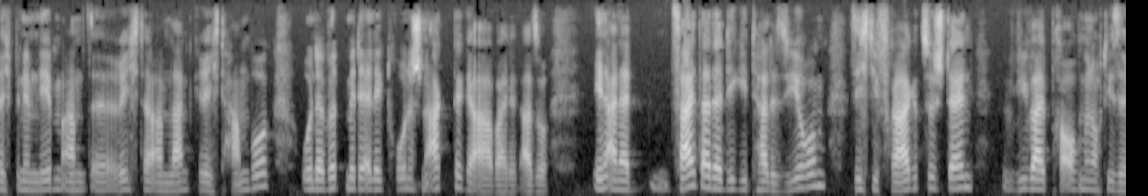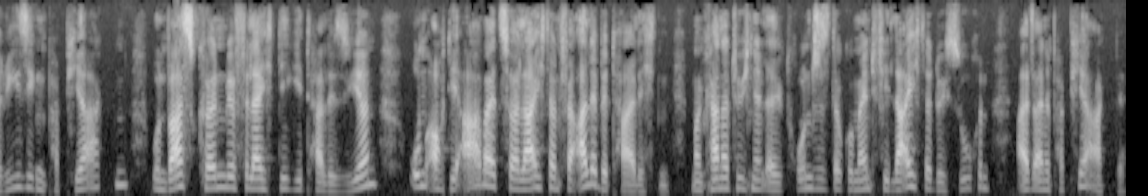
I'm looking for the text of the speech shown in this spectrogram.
Ich bin im Nebenamt äh, Richter am Landgericht Hamburg und da wird mit der elektronischen Akte gearbeitet. Also in einer Zeitalter der Digitalisierung sich die Frage zu stellen, wie weit brauchen wir noch diese riesigen Papierakten und was können wir vielleicht digitalisieren, um auch die Arbeit zu erleichtern für alle Beteiligten. Man kann natürlich ein elektronisches Dokument viel leichter durchsuchen als eine Papierakte.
